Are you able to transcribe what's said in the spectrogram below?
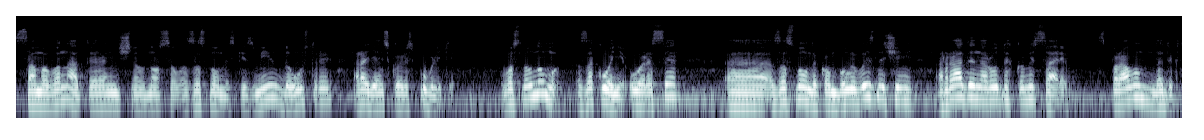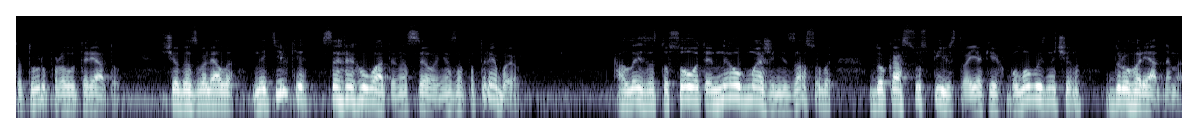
Саме вона тиранічно вносила засновницькі зміни до устрою Радянської Республіки. В основному законі УРСР е, засновником були визначені Ради народних комісарів з правом на диктатуру пролетаріату. що дозволяло не тільки сегрегувати населення за потребою, але й застосовувати необмежені засоби доказ суспільства, яких було визначено другорядними.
